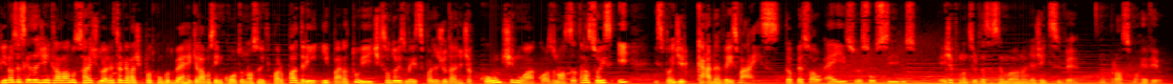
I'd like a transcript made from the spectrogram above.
E não se esqueça de entrar lá no site do aliançagaláctica.com.br que lá você encontra o nosso link para o Padrim e para a Twitch, que são dois meios que pode ajudar a gente a continuar com as nossas atrações e expandir cada vez mais. Então, pessoal, é isso. Eu sou o Sirius. Este é falando Sirius dessa semana e a gente se vê no próximo review.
